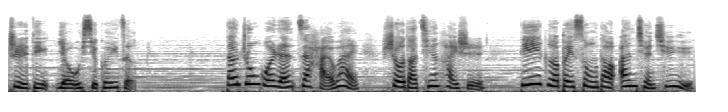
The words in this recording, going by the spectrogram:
制定游戏规则。当中国人在海外受到侵害时，第一个被送到安全区域，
